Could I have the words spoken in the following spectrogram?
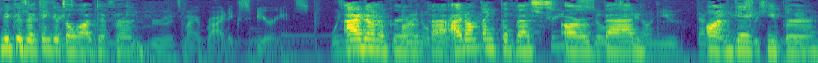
Because I think it's a lot different. I don't agree with that. I don't think the vests are bad on Gatekeeper.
